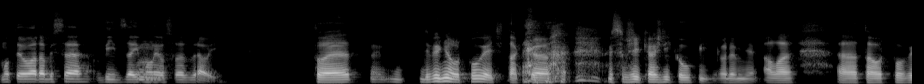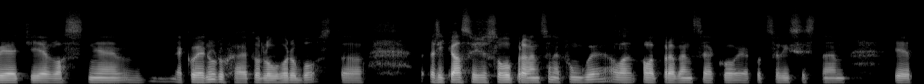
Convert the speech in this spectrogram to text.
motivovat, aby se víc zajímali hmm. o své zdraví? To je, kdybych měl odpověď, tak eh, myslím, že ji každý koupí ode mě, ale eh, ta odpověď je vlastně jako jednoduchá, je to dlouhodobost. Eh, říká se, že slovo prevence nefunguje, ale, ale prevence jako, jako celý systém je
